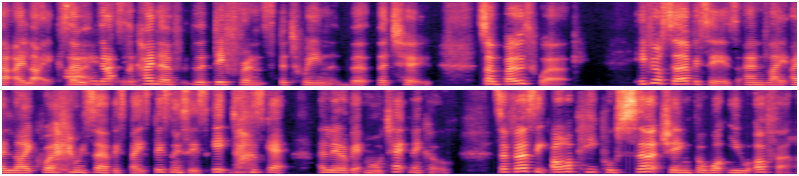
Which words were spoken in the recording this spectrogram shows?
that I like. So I that's see. the kind of the difference between the the two. So both work. If your services and like I like working with service-based businesses, it does get a little bit more technical. So firstly, are people searching for what you offer?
